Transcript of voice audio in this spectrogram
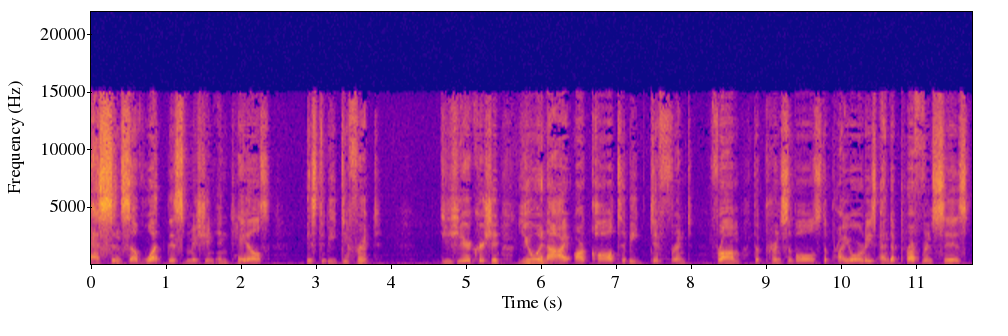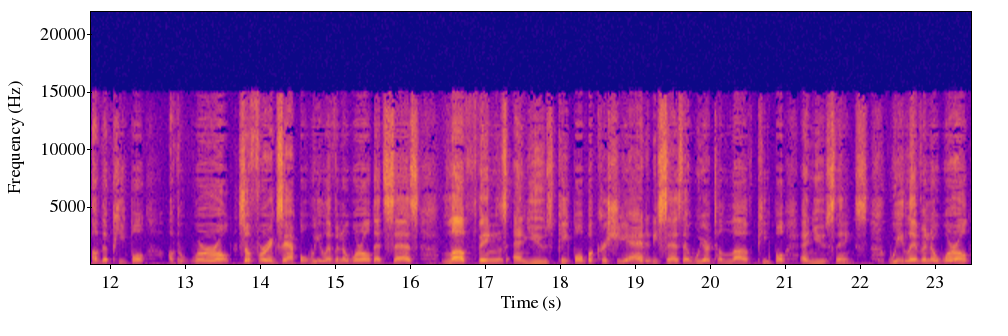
essence of what this mission entails is to be different. Do you hear, Christian? You and I are called to be different from the principles, the priorities, and the preferences of the people of the world. So for example, we live in a world that says love things and use people, but Christianity says that we are to love people and use things. We live in a world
